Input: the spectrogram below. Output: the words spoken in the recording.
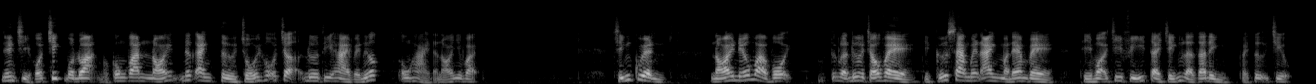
nên chỉ có trích một đoạn của công văn nói nước Anh từ chối hỗ trợ đưa thi hài về nước, ông Hải đã nói như vậy. Chính quyền nói nếu mà vội, tức là đưa cháu về thì cứ sang bên Anh mà đem về thì mọi chi phí tài chính là gia đình phải tự chịu.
